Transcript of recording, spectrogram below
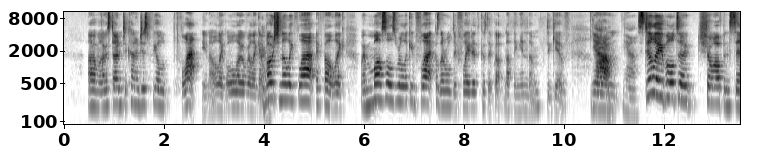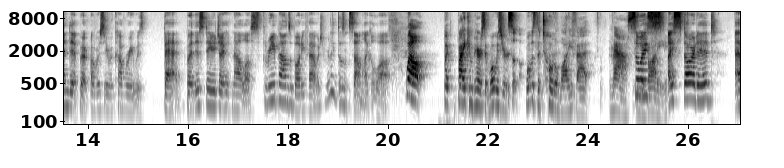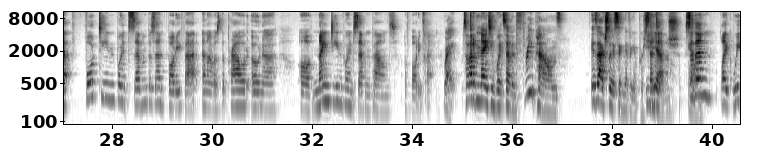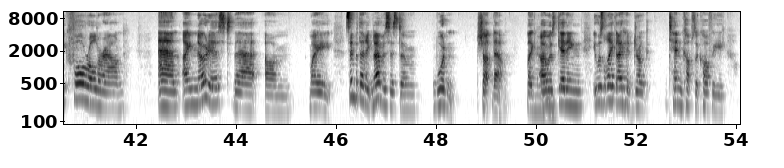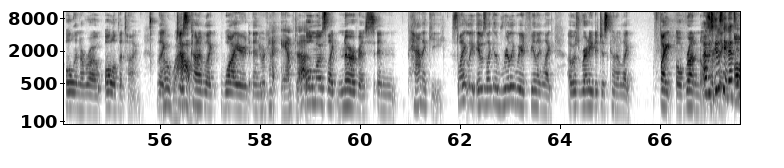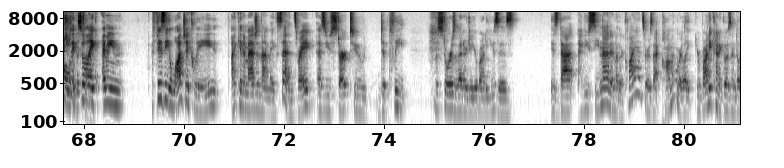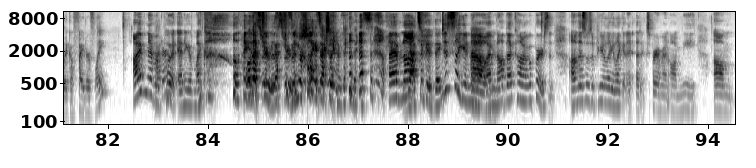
Um, I was starting to kind of just feel flat, you know, like all over, like Hmm. emotionally flat. I felt like my muscles were looking flat because they're all deflated because they've got nothing in them to give. Yeah, Um, yeah. Still able to show up and send it, but obviously recovery was bad. By this stage, I had now lost three pounds of body fat, which really doesn't sound like a lot. Well, but by comparison, what was your So- what was the total body fat mass So in I, body? I started at 14.7% body fat, and I was the proud owner of 19.7 pounds of body fat. right. So out of nineteen point seven, three pounds is actually a significant percentage. Yeah. So Yeah. then, like week four rolled around, and I noticed that um, my sympathetic nervous system wouldn't shut down. Like I Mm. was getting, it was like I had drunk ten cups of coffee all in a row, all of the time. Like Oh, wow. just kind of like wired and you were kind of amped up. almost like nervous and panicky. Slightly, it was like a really weird feeling. Like I was ready to just kind of like fight or run. Or I was gonna say that's interesting. So time. like, I mean, physiologically, I can imagine that makes sense, right? As you start to deplete the stores of energy your body uses, is that have you seen that in other clients, or is that common where like your body kind of goes into like a fight or flight? I've never pattern? put any of my clients. Oh, that's true. That's true. Your clients actually haven't done this. I have not. That's a good thing. Just so you know, Um, I'm not that kind of a person. Um, this was a purely like an, an experiment on me. Um,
